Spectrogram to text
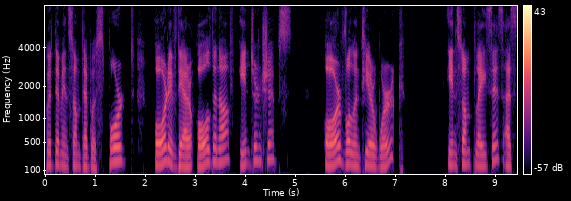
put them in some type of sport, or if they are old enough, internships or volunteer work in some places, as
